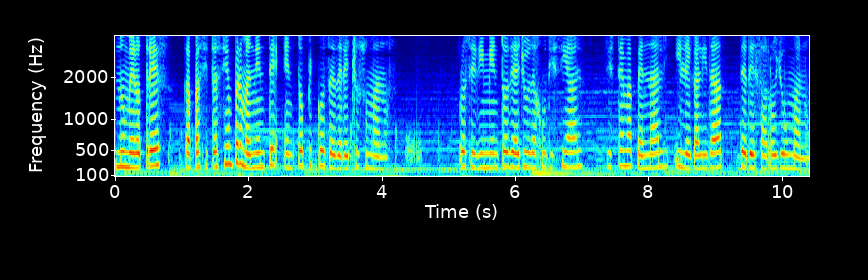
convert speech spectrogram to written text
Número 3. Capacitación permanente en tópicos de derechos humanos, procedimiento de ayuda judicial, sistema penal y legalidad de desarrollo humano.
